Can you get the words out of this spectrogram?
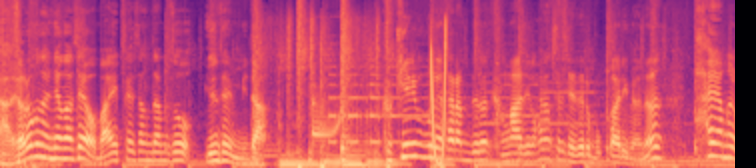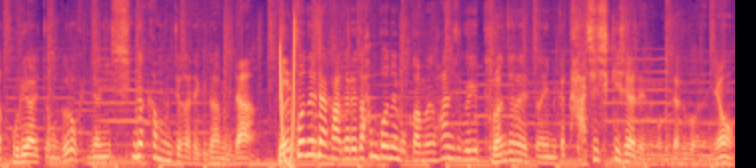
자, 여러분 안녕하세요. 마이펫 상담소 윤쌤입니다. 극히 일부분의 사람들은 강아지가 화장실 제대로 못 가리면은 파양을 고려할 정도로 굉장히 심각한 문제가 되기도 합니다. 열 번을 다 가더라도 한 번을 못 가면 화장실 교육이 불안전하다니까 다시 시키셔야 되는 겁니다. 그거는요.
